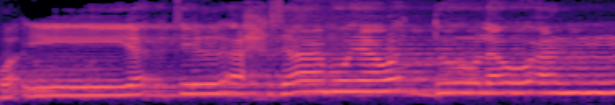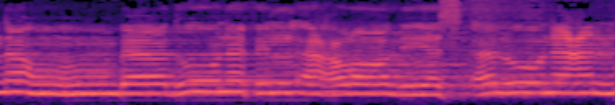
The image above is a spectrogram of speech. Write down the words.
وإن يأتي الأحزاب يودوا لو أنهم بادون في الأعراب يسألون عن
